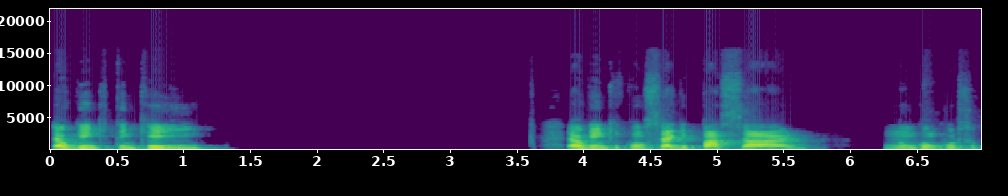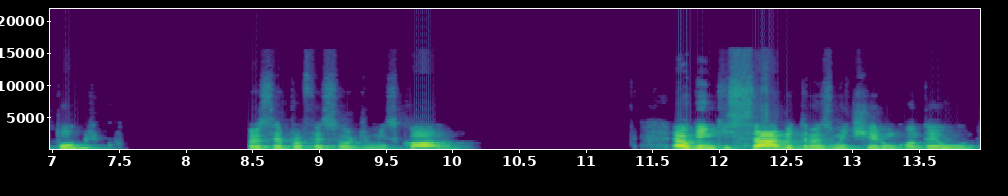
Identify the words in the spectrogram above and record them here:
É alguém que tem QI. É alguém que consegue passar num concurso público para ser professor de uma escola. É alguém que sabe transmitir um conteúdo.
